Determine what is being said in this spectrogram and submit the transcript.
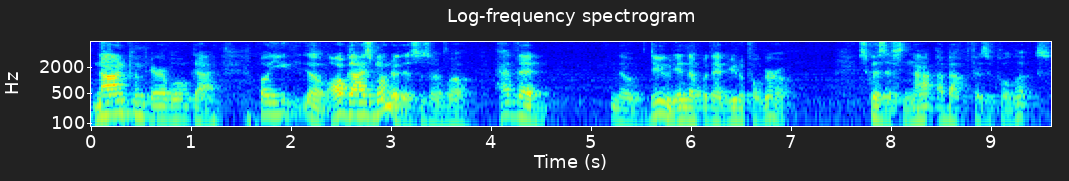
non comparable guy. Well, you, you, know, all guys wonder this. Is like, well, how'd that you know, dude end up with that beautiful girl? It's because it's not about physical looks.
